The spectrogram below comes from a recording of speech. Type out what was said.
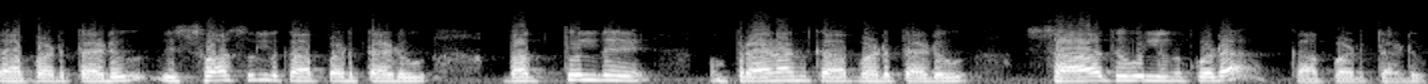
కాపాడుతాడు. విశ్వాసులను కాపాడుతాడు. భక్తుల్ని ప్రాణాన్ని కాపాడుతాడు. సాధువులను కూడా కాపాడుతాడు.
